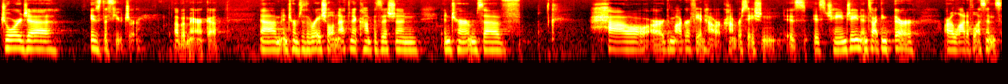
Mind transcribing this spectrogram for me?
Georgia is the future of America um, in terms of the racial and ethnic composition, in terms of how our demography and how our conversation is, is changing. And so I think there are a lot of lessons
